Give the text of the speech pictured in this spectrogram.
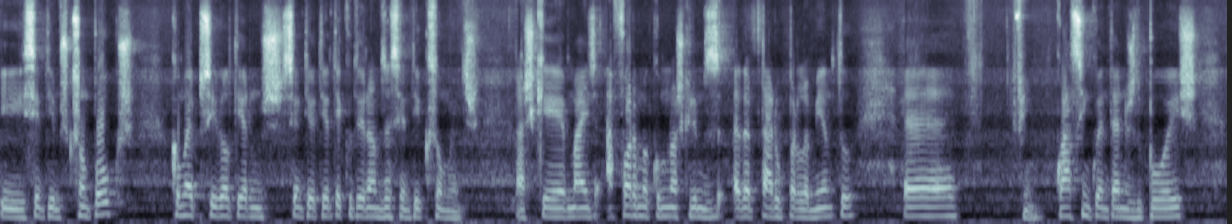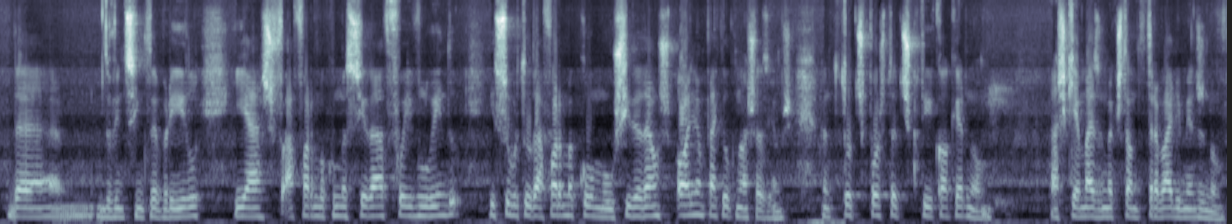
e sentimos que são poucos, como é possível termos 180 e continuamos a sentir que são muitos. Acho que é mais a forma como nós queremos adaptar o Parlamento, uh, enfim, quase 50 anos depois da, do 25 de Abril, e à, à forma como a sociedade foi evoluindo e, sobretudo, à forma como os cidadãos olham para aquilo que nós fazemos. Portanto, estou disposto a discutir qualquer nome. Acho que é mais uma questão de trabalho e menos número.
